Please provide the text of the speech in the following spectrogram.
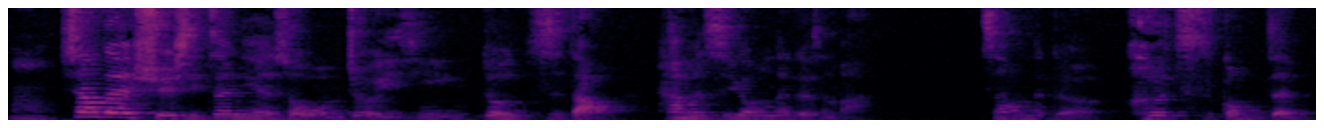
嗯，像在学习正念的时候，我们就已经都知道他们是用那个什么。照那个核磁共振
